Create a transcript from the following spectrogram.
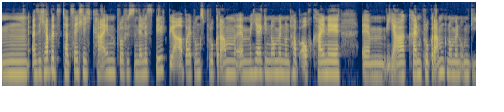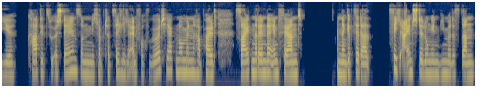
Hm, also ich habe jetzt tatsächlich kein professionelles Bildbearbeitungsprogramm ähm, hergenommen und habe auch keine, ähm, ja, kein Programm genommen, um die Karte zu erstellen, sondern ich habe tatsächlich einfach Word hergenommen, habe halt Seitenränder entfernt und dann gibt es ja da zig Einstellungen, wie man das dann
